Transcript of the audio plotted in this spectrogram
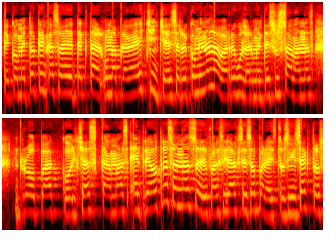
Te comento que en caso de detectar una plaga de chinches, se recomienda lavar regularmente sus sábanas, ropa, colchas, camas, entre otras zonas de fácil acceso para estos insectos.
